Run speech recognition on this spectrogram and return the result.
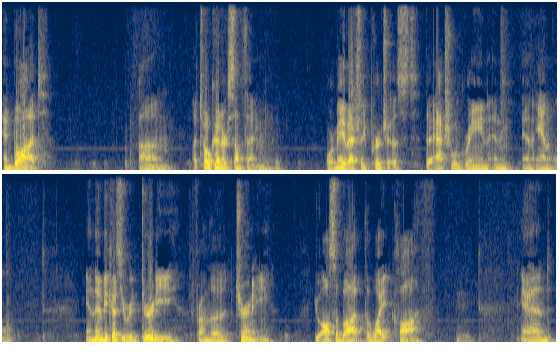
and bought um, a token or something, or may have actually purchased the actual grain and, and animal. And then because you were dirty from the journey, you also bought the white cloth. And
